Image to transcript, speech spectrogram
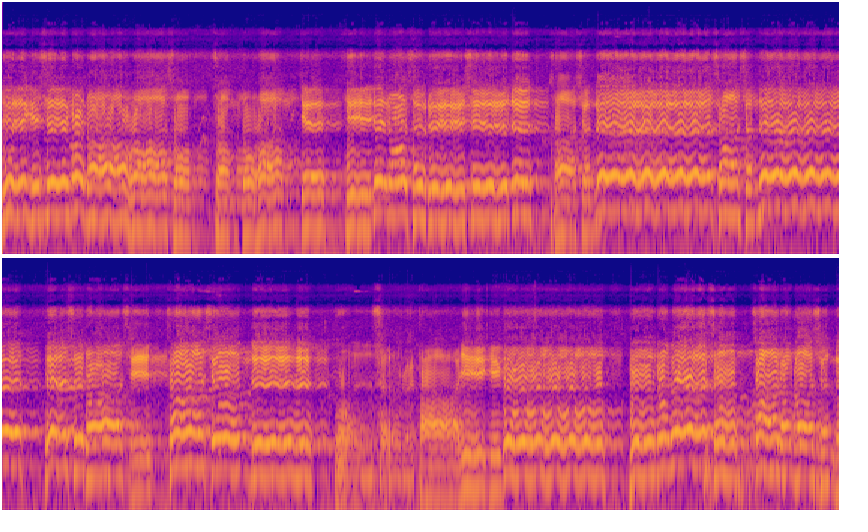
이기시고 나와서 성도와 함께 길이로 서리시네 사셨네 사셨네. 예수 다시 사셨네. 원수를 다 이기고 무덤에서 살아나셨네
